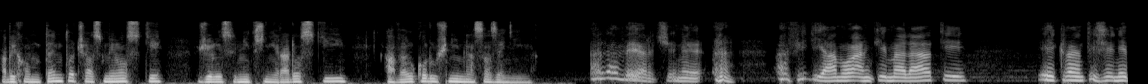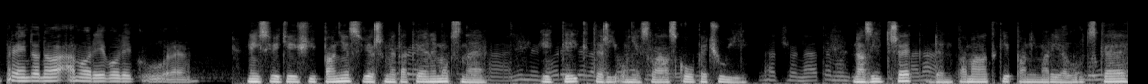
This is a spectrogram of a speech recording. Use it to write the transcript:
abychom tento čas milosti žili s vnitřní radostí a velkodušným nasazením. Alla Vergine affidiamo anche i malati e quanti se ne prendono amorevole cura. Nejsvětější paně svěřme také nemocné, i ty, kteří o ně s láskou pečují. Na zítřek, den památky Pany Marie Lurdské,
